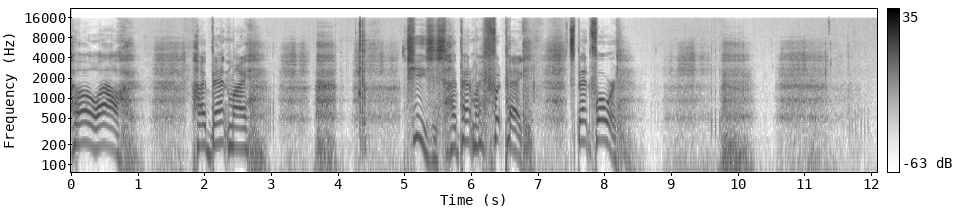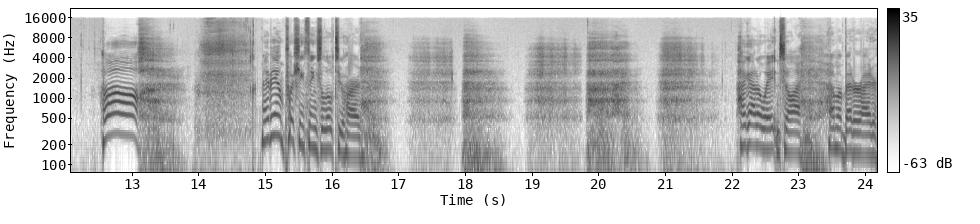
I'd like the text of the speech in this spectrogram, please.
Oh, wow. I bent my. Jesus, I bent my foot peg. It's bent forward. Oh, maybe I'm pushing things a little too hard. I gotta wait until I, I'm a better rider.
